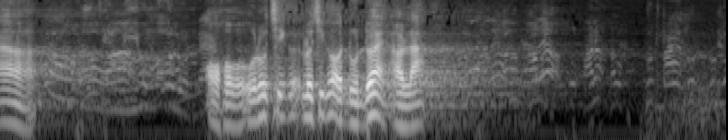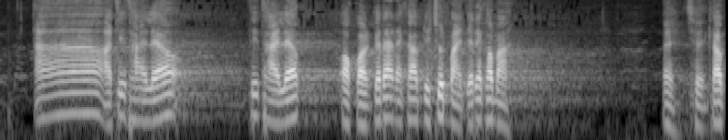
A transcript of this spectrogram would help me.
อ่า โอ้โหรุชิก็รุชิก็อดหนุนด้วย เอาละอ่าที่ถ่ายแล้ว ที่ถ่ายแล้วออกก่อนก็ได้นะครับเดี๋ยวชุดใหม่จะได้เข้ามาเอ้ยเชิญครับ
